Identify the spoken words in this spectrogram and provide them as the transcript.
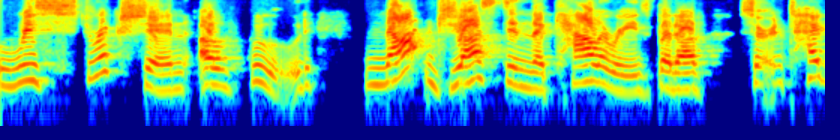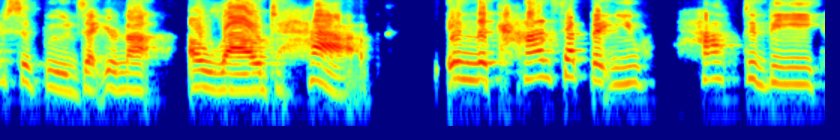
restriction of food, not just in the calories, but of certain types of foods that you're not allowed to have, in the concept that you have to be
